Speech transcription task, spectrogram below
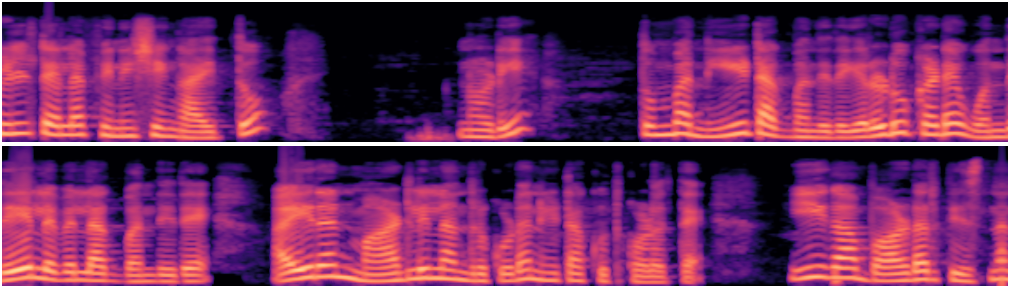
ಫಿಲ್ಟ್ ಎಲ್ಲ ಫಿನಿಶಿಂಗ್ ಆಯಿತು. ನೋಡಿ, ತುಂಬ ನೀಟಾಗಿ ಬಂದಿದೆ. ಎರಡೂ ಕಡೆ ಒಂದೇ ಲೆವೆಲ್ ಆಗಿ ಬಂದಿದೆ. ಐರನ್ ಮಾಡಲಿಲ್ಲ ಅಂದ್ರೂ ಕೂಡ ನೀಟಾಗಿ ಕುತ್ಕೊಳ್ಳುತ್ತೆ. ಈಗ ಬಾರ್ಡರ್ ಪೀಸ್ನ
